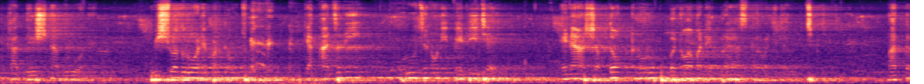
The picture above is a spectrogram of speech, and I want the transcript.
આખા દેશના ગુરુઓને, વિશ્વગુરુઓને પણ કહું છું. આજની ગુરુજનોની પેઢી છે, એના શબ્દો અનુરૂપ બનવા માટે પ્રયાસ કરવાની જરૂર છે. માત્ર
